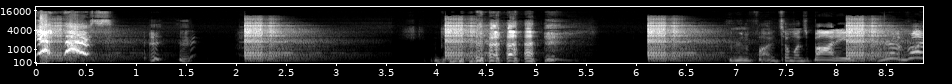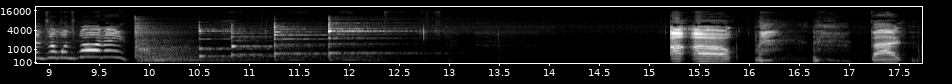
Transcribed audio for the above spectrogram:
Yes! We're gonna find someone's body. We're gonna find someone's body. Uh oh.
